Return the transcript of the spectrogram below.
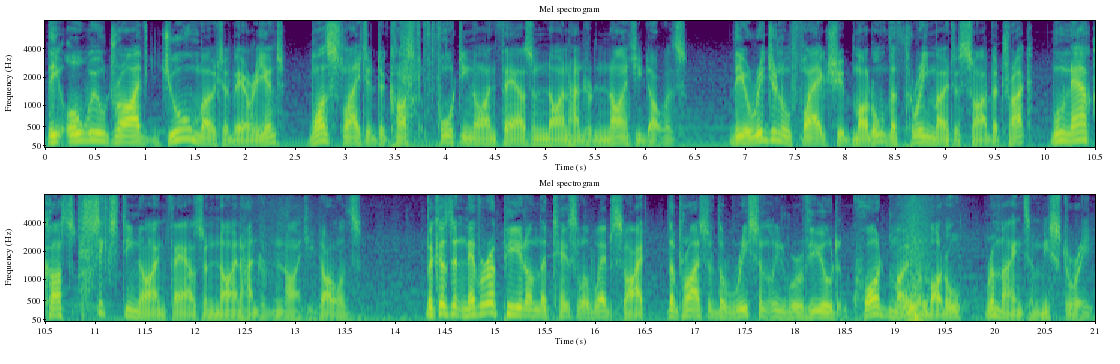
The all wheel drive dual motor variant was slated to cost $49,990. The original flagship model, the three motor Cybertruck, will now cost $69,990. Because it never appeared on the Tesla website, the price of the recently revealed quad motor model remains a mystery.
